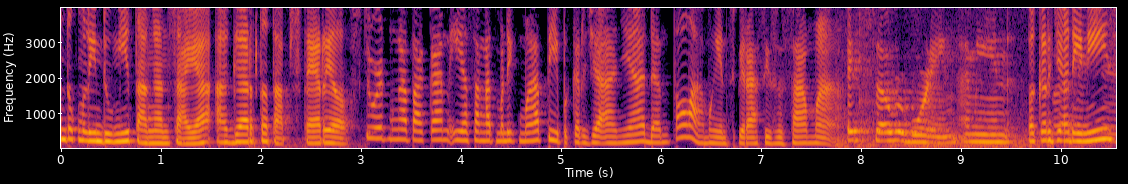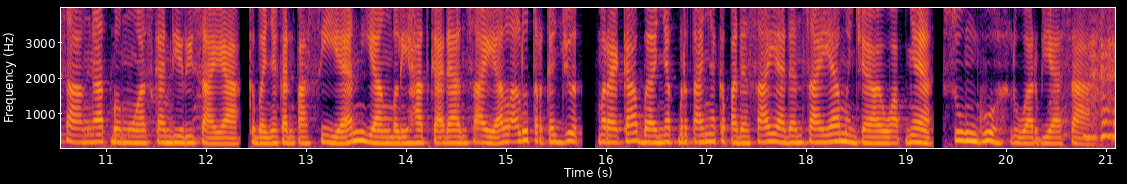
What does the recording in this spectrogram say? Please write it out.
untuk melindungi tangan saya agar tetap steril. Stewart mengatakan ia sangat menikmati pekerjaannya dan telah menginspirasi sesama. It's so rewarding. I mean, Pekerjaan ini sangat memuaskan diri saya. Kebanyakan pasien yang melihat keadaan saya lalu terkejut. Mereka banyak bertanya kepada saya dan saya menjawabnya. Sungguh luar biasa.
